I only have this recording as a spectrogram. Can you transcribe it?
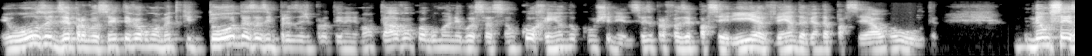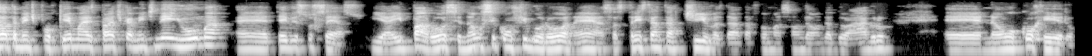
Eu ouso dizer para você que teve algum momento que todas as empresas de proteína animal estavam com alguma negociação correndo com os chineses, seja para fazer parceria, venda, venda parcial ou outra. Não sei exatamente porquê, mas praticamente nenhuma é, teve sucesso. E aí parou-se, não se configurou, né? Essas três tentativas da, da formação da onda do agro é, não ocorreram.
